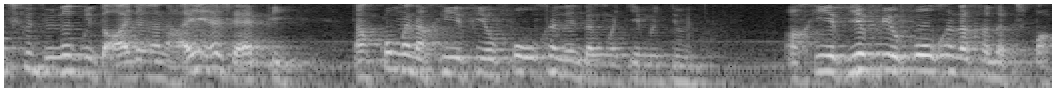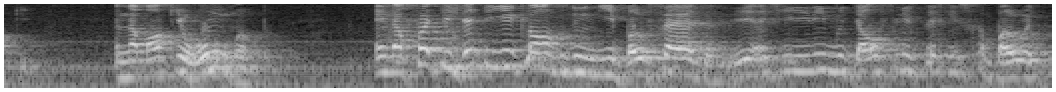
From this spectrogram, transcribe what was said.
iets gedoen het met daai ding en hy is happy, dan kom en dan gee hy vir jou volgende ding wat jy moet doen. Dan gee weer vir jou volgende gelukspakkie. En dan maak jy hom oop. En dan vat jy dit wat jy klaar gedoen, jy bou verder. Jy, as jy hierdie modelvliegtuigies gebou het,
